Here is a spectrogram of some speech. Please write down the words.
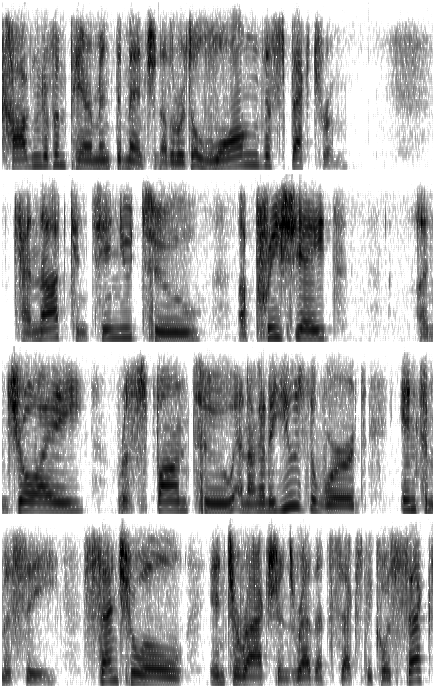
cognitive impairment dementia, in other words, along the spectrum, cannot continue to appreciate, enjoy, respond to, and I'm going to use the word intimacy, sensual interactions rather than sex, because sex,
